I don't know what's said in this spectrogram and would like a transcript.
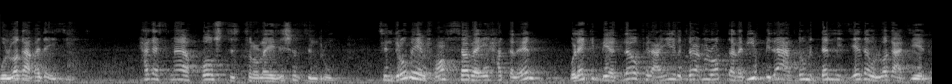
والوجع بدأ يزيد. حاجة اسمها post sterilization syndrome syndrome هي مش معروف سببها إيه حتى الآن ولكن بيتلاقوا في العيانين اللي بيعملوا ربط انابيب بيلاقي عندهم الدم زيادة والوجع زيادة.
